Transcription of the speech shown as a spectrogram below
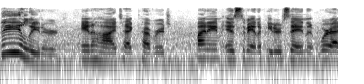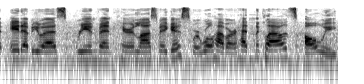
the leader in high-tech coverage My name is Savannah Peterson. We're at AWS reInvent here in Las Vegas, where we'll have our head in the clouds all week.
